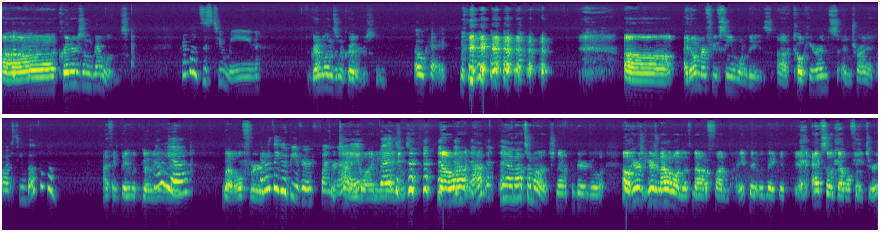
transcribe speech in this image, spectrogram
Uh, critters and gremlins. Gremlins is too mean. Gremlins and critters. Okay. uh, I don't remember if you've seen one of these. Uh, Coherence and Triangle. Oh, I've seen both of them. I think they would go Oh yeah. Well for I don't think it would be a very fun for night. tiny-whiny but reasons. no, not, not yeah, not so much. Not compared to. A, oh, here's here's another one that's not a fun night, but it would make it an excellent double feature:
